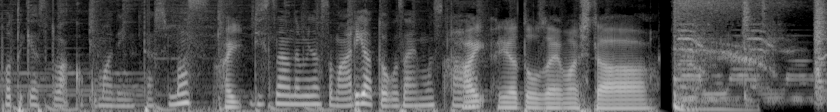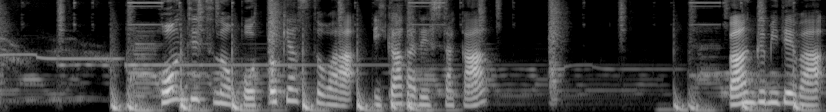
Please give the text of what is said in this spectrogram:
ポッドキャストはここまでにいたします。はい、リスナーの皆様ありがとうございました。はい、ありがとうございました。本日のポッドキャストはいかがでしたか？番組では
